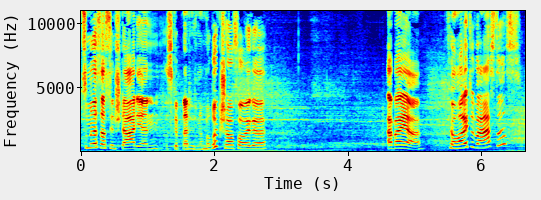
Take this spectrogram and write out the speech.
Zumindest aus den Stadien. Es gibt natürlich noch eine Rückschaufolge. Aber ja, für heute war's das.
